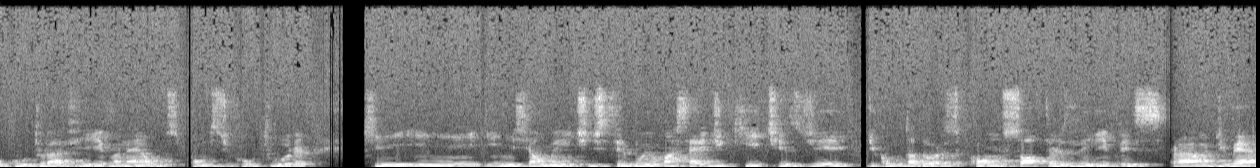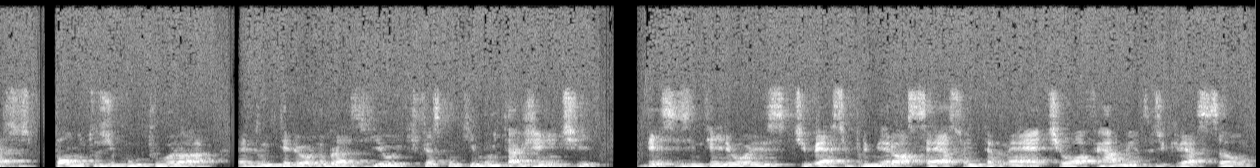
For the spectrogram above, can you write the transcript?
o Cultura Viva, né? os pontos de cultura, que inicialmente distribuiu uma série de kits de, de computadores com softwares livres para diversos pontos de cultura é, do interior do Brasil e que fez com que muita gente desses interiores tivesse o primeiro acesso à internet ou a ferramentas de criação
